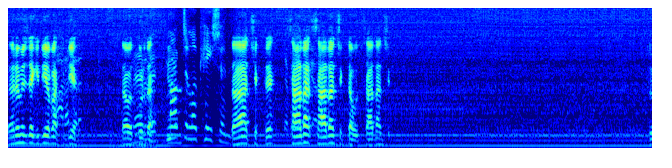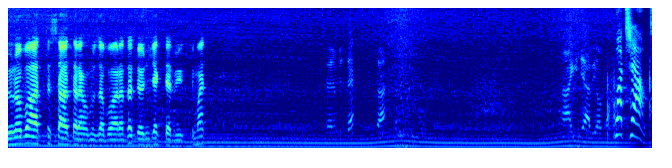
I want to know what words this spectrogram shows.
Önümüzde gidiyor bak gidiyor. Davut Nerede? burada. Marked a location. Daha çıktı. Sağdan sağdan çık Davut. Sağdan çık. Drop'u attı sağ tarafımıza bu arada. Dönecekler büyük ihtimal. Önümüzde. Sağ. Ha gidiyor abi yolda. Watch out!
